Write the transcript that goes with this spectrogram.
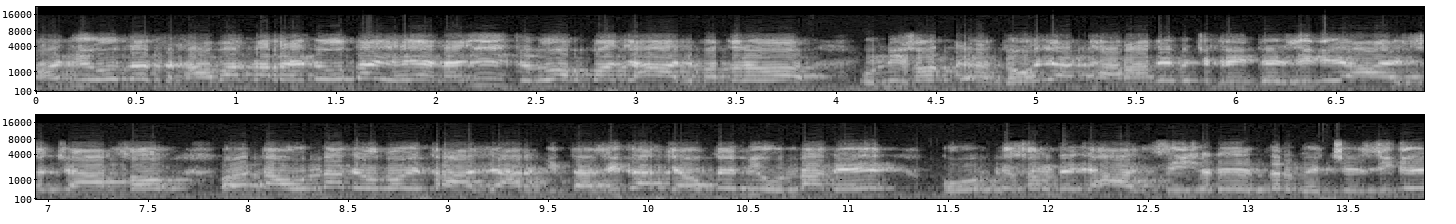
ਹਾਂਜੀ, ਉਹ ਤਾਂ ਦਿਖਾਵਾ ਕਰ ਰਹੇ ਨੇ, ਉਹ ਤਾਂ ਇਹ ਹੈ ਨਾ ਜੀ, ਜਦੋਂ ਆਪਾਂ ਜਹਾਜ਼ ਮਤਲਬ 1900 2018 ਦੇ ਵਿੱਚ ਖਰੀਦੇ ਸੀਗੇ, ਆ ਐਸ 400 ਤਾਂ ਉਹਨਾਂ ਨੇ ਉਦੋਂ ਇਤਰਾਜ਼ ਜ਼ਾਹਰ ਕੀਤਾ ਸੀਗਾ, ਕਿਉਂਕਿ ਵੀ ਉਹਨਾਂ ਨੇ ਹੋਰ ਕਿਸਮ ਦੇ ਜਹਾਜ਼ ਸੀ ਜਿਹੜੇ ਇੱਧਰ ਵੇਚੇ ਸੀਗੇ,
